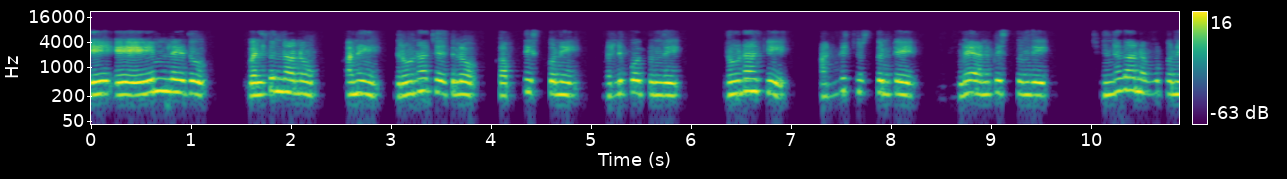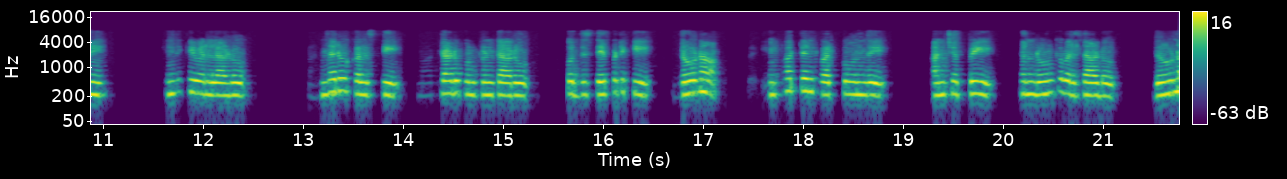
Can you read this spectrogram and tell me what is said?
ఏ ఏ ఏం లేదు. వెళ్తున్నాను అని ద్రోణ చేతిలో కప్ తీసుకొని వెళ్ళిపోతుంది. ద్రోణాకి అన్వి చూస్తుంటే భలే అనిపిస్తుంది. చిన్నగా నవ్వుకొని కిందికి వెళ్ళాడు. అందరూ కలిసి మాట్లాడుకుంటుంటారు. కొద్దిసేపటికి ద్రోణ ఇంపార్టెంట్ వర్క్ ఉంది అని చెప్పి తన రూమ్‌కి వెళ్తాడు. ద్రోణ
